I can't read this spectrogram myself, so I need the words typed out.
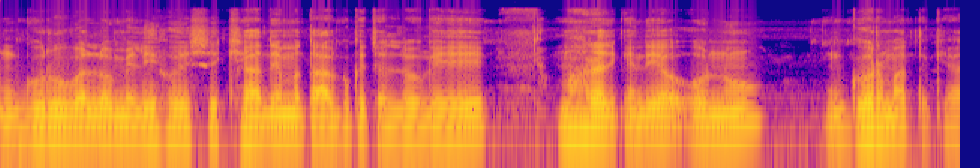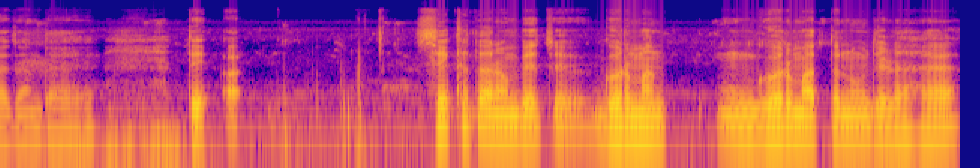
ਗੁਰੂ ਵੱਲੋਂ ਮਿਲੀ ਹੋਈ ਸਿੱਖਿਆ ਦੇ ਮੁਤਾਬਕ ਚੱਲੋਗੇ, ਮਹਾਰਾਜ ਕਹਿੰਦੇ ਆ, ਉਹਨੂੰ ਗੁਰਮਤ ਕਿਹਾ ਜਾਂਦਾ ਹੈ। ਤੇ ਸਿੱਖ ਧਰਮ ਵਿੱਚ ਗੁਰਮਤ ਗੁਰਮਤ ਨੂੰ ਜਿਹੜਾ ਹੈ,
